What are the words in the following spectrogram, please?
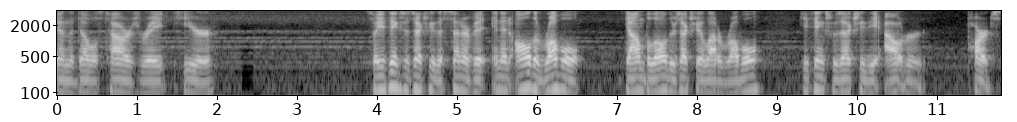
Again, the Devil's Tower is right here. So he thinks it's actually the center of it. And then all the rubble down below, there's actually a lot of rubble. He thinks was actually the outer parts.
